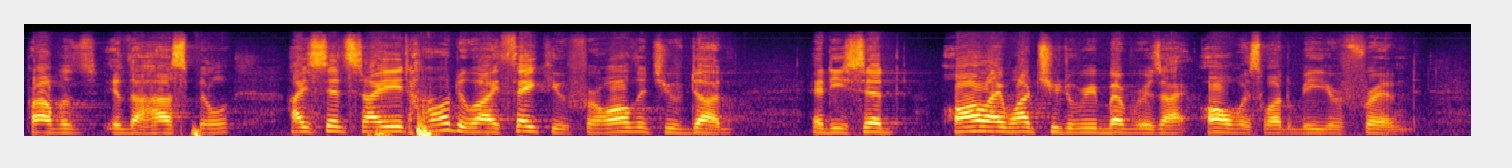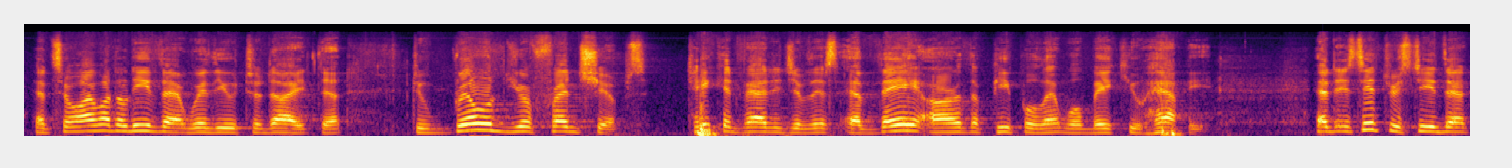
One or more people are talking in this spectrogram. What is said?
problems in the hospital, I said, Saeed, how do I thank you for all that you've done? And he said, all I want you to remember is I always want to be your friend. And so I want to leave that with you tonight, that to build your friendships, take advantage of this, and they are the people that will make you happy. And it's interesting that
